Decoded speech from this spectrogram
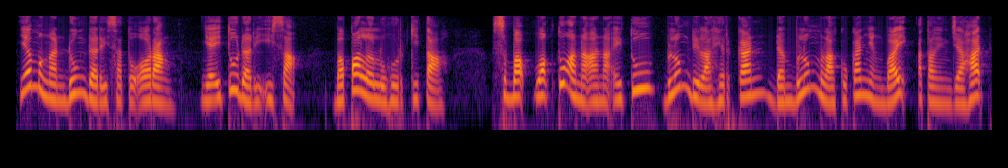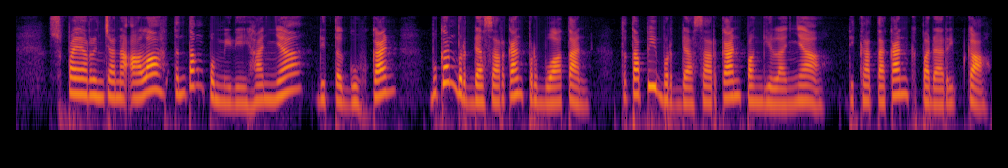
yang mengandung dari satu orang, yaitu dari Isa, bapa leluhur kita. Sebab waktu anak-anak itu belum dilahirkan dan belum melakukan yang baik atau yang jahat, supaya rencana Allah tentang pemilihannya diteguhkan bukan berdasarkan perbuatan, tetapi berdasarkan panggilannya, dikatakan kepada Ribka.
